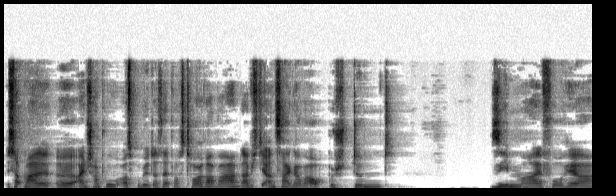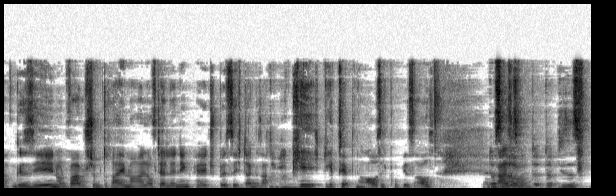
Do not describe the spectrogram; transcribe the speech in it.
ich habe mal äh, ein Shampoo ausprobiert, das etwas teurer war. Da habe ich die Anzeige aber auch bestimmt siebenmal vorher gesehen und war bestimmt dreimal auf der Landingpage, bis ich dann gesagt habe, Mhm. okay, ich gebe es jetzt mal aus, ich probiere es aus. Ja, das, Also- also, dieses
